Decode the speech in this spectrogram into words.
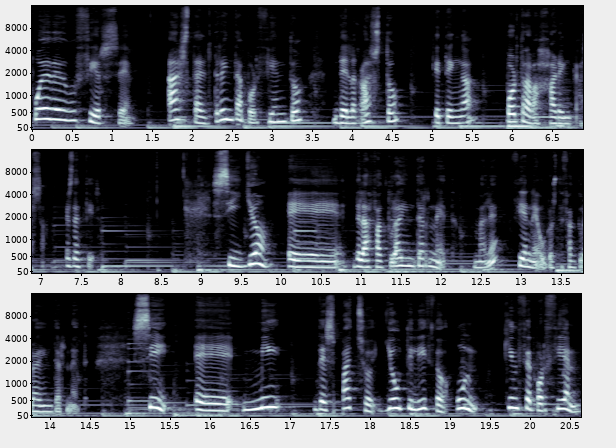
puede deducirse hasta el 30% del gasto que tenga por trabajar en casa. Es decir, si yo eh, de la factura de internet, ¿vale? 100 euros de factura de internet, si eh, mi despacho yo utilizo un 15%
